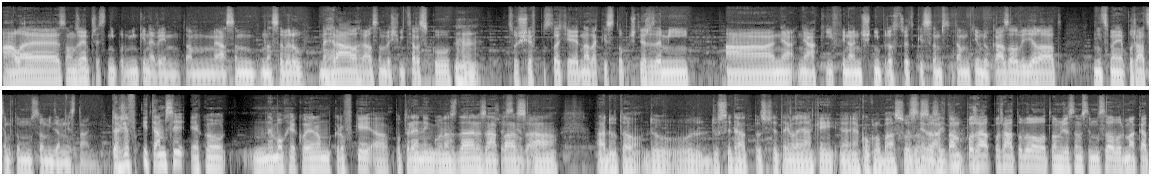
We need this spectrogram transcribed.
ale samozřejmě přesné podmínky nevím. Tam já jsem na severu nehrál, hrál jsem ve Švýcarsku, mm-hmm. což je v podstatě jedna taky z top čtyř zemí a nějaký finanční prostředky jsem si tam tím dokázal vydělat, nicméně pořád jsem k tomu musel mít zaměstnání. Takže i tam si jako nemohl jako jenom krovky a po tréninku nazdar, zápas a, a jdu to, jdu, jdu si dát prostě tadyhle nějaký, nějakou klobásu. Přesně zase tak. Tam pořád, pořád to bylo o tom, že jsem si musel odmakat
